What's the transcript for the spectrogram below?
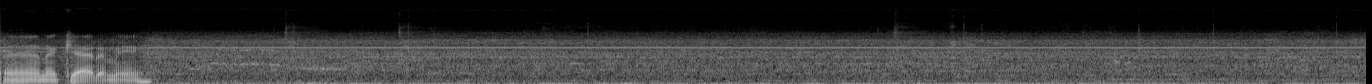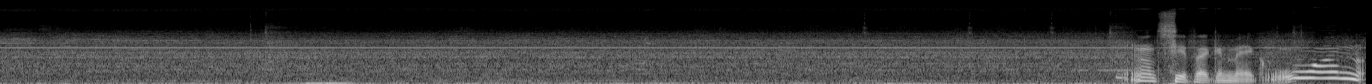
An academy. Let's see if I can make one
